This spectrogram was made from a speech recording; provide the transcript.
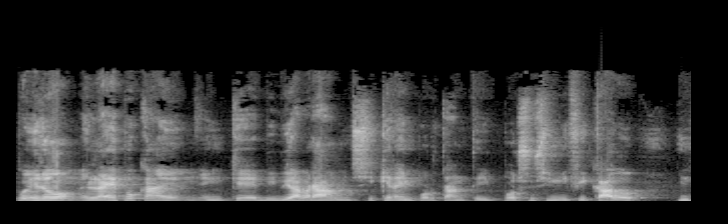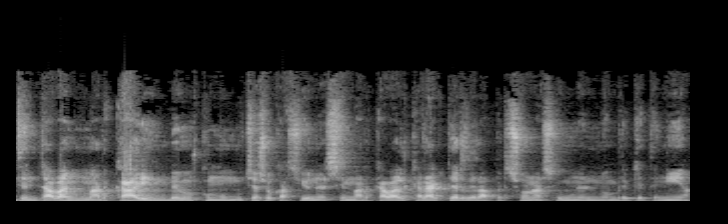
Pero en la época en, que vivió Abraham sí que era importante y por su significado intentaban marcar y vemos como en muchas ocasiones se marcaba el carácter de la persona según el nombre que tenía.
